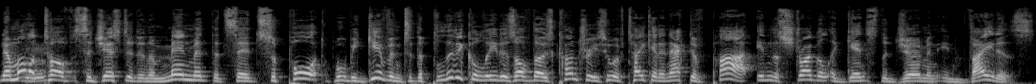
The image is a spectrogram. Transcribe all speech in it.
Now, Molotov suggested an amendment that said support will be given to the political leaders of those countries who have taken an active part in the struggle against the German invaders.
